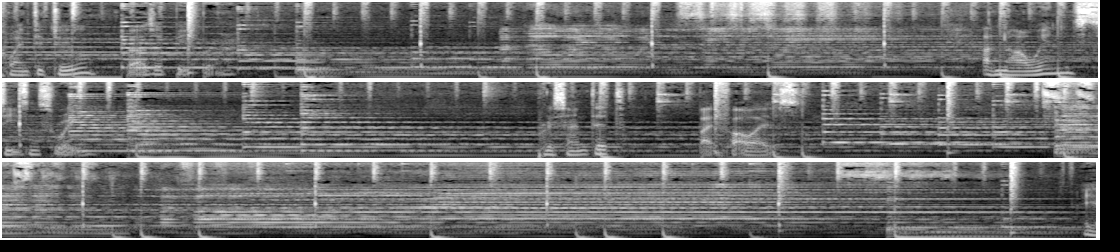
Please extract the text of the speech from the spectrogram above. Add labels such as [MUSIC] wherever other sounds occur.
22 Börse People. Are now in season 3. Presented by VHS.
